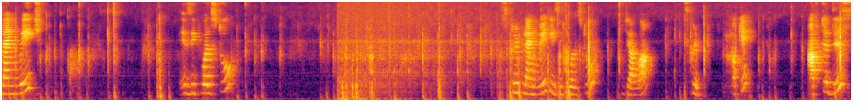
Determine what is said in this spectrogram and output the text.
language is equals to script language is equals to Java script. Okay. After this,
